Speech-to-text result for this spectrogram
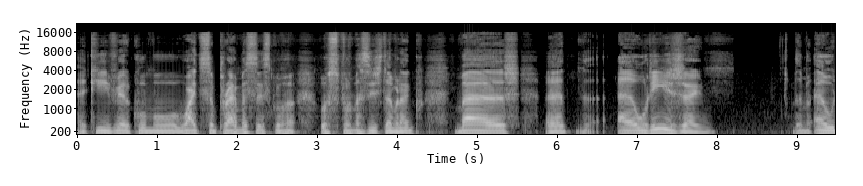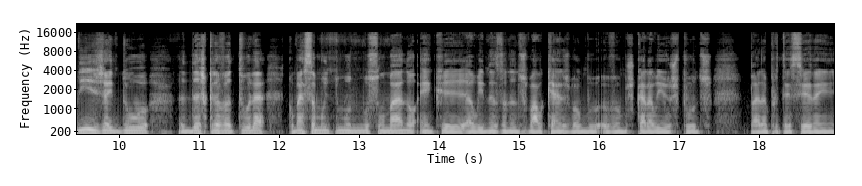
aqui ver como white supremacist, como o supremacista branco, mas a, a origem a origem do, da escravatura começa muito no mundo muçulmano, em que ali na zona dos Balcãs vão, vão buscar ali os putos para pertencerem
